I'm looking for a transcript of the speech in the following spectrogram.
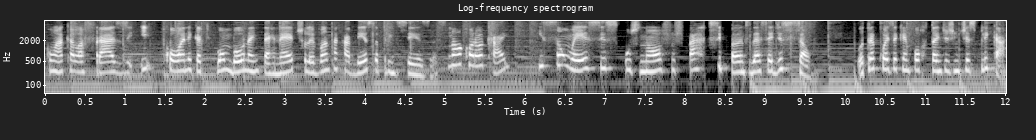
com aquela frase icônica que bombou na internet: Levanta a cabeça, princesa. Senão a coroa cai. E são esses os nossos participantes dessa edição. Outra coisa que é importante a gente explicar:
